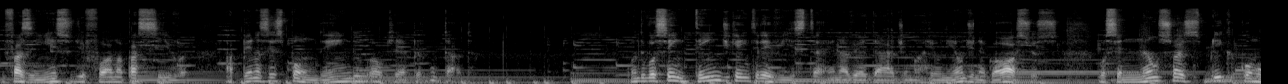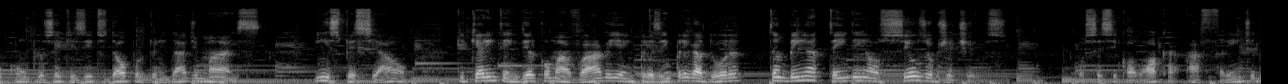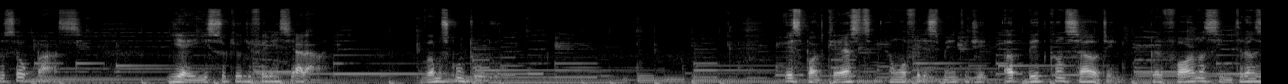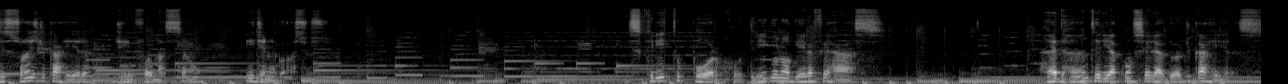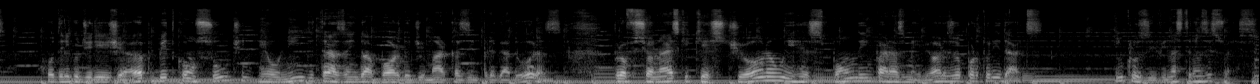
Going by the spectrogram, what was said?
e fazem isso de forma passiva apenas respondendo ao que é perguntado. Quando você entende que a entrevista é, na verdade, uma reunião de negócios, você não só explica como cumpre os requisitos da oportunidade, mas, em especial, que quer entender como a vaga e a empresa empregadora também atendem aos seus objetivos. Você se coloca à frente do seu passe. E é isso que o diferenciará. Vamos com tudo. Esse podcast é um oferecimento de Upbeat Consulting, performance em transições de carreira, de informação e de negócios. Escrito por Rodrigo Nogueira Ferraz, Headhunter e aconselhador de carreiras. Rodrigo dirige a Upbeat Consulting, reunindo e trazendo a bordo de marcas empregadoras profissionais que questionam e respondem para as melhores oportunidades inclusive nas transições.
